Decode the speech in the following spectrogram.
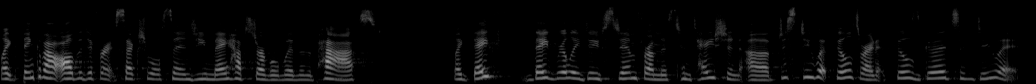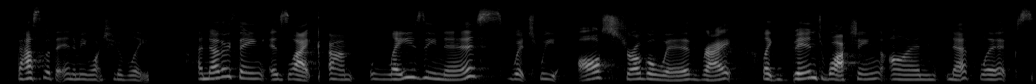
Like, think about all the different sexual sins you may have struggled with in the past. Like, they, they really do stem from this temptation of just do what feels right. It feels good, so do it. That's what the enemy wants you to believe. Another thing is like um, laziness, which we all struggle with, right? Like binge watching on Netflix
